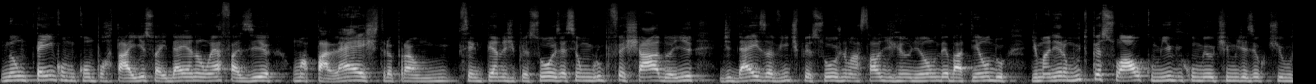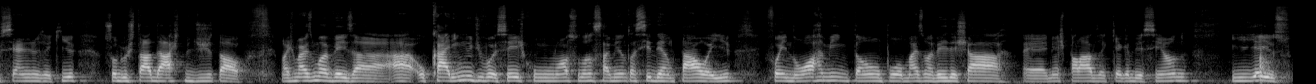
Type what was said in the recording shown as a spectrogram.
não tem como comportar isso. A ideia não é fazer uma palestra para centenas de pessoas, é ser um grupo fechado aí de 10 a 20 pessoas numa sala de reunião debatendo de maneira muito pessoal comigo e com o meu time de executivos seniors aqui sobre o estado da arte do digital. Mas mais uma vez, a, a, o carinho de vocês com o nosso lançamento acidental aí foi enorme. Então, pô, mais uma vez deixar é, minhas palavras aqui agradecendo. E é isso.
